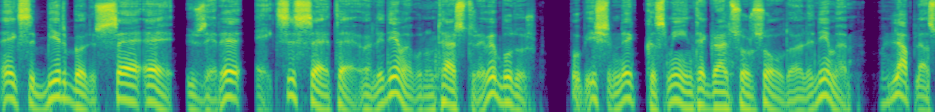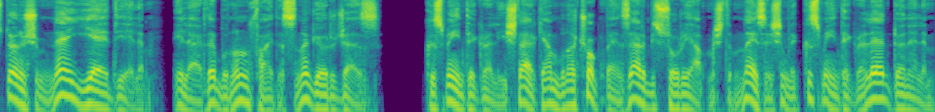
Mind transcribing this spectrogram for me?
Eksi 1 bölü se üzeri eksi st, öyle değil mi? Bunun ters türevi budur. Bu bir şimdi kısmi integral sorusu oldu, öyle değil mi? Laplace dönüşümüne y diyelim. İleride bunun faydasını göreceğiz. Kısmi integrali işlerken buna çok benzer bir soru yapmıştım. Neyse şimdi kısmi integrale dönelim.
